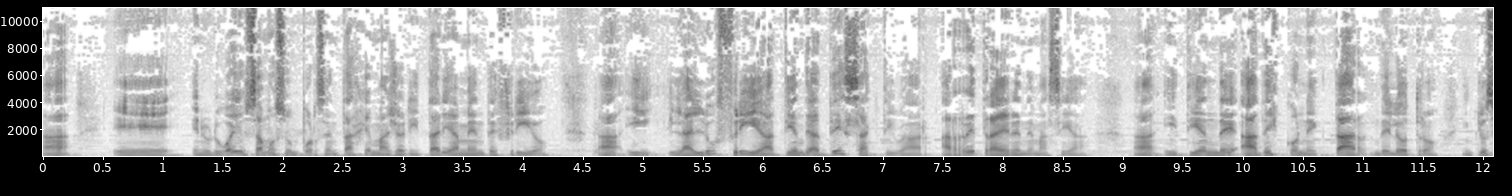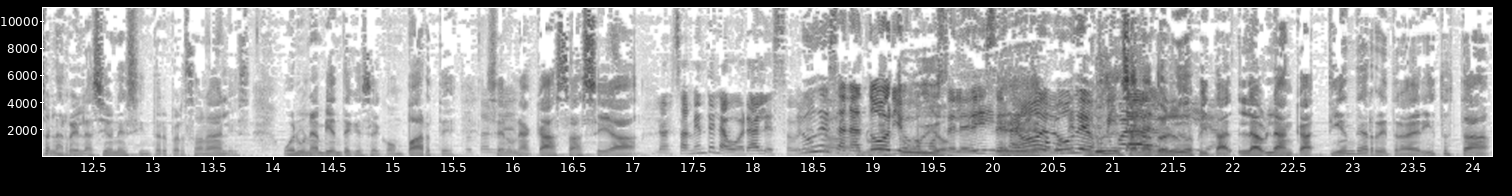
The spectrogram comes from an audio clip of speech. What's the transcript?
¿Ah? Eh, en Uruguay usamos un porcentaje mayoritariamente frío ¿ah? y la luz fría tiende a desactivar, a retraer en demasía ¿ah? y tiende a desconectar del otro, incluso en las relaciones interpersonales o en un ambiente que se comparte, Totalmente. sea en una casa, sea Los ambientes laborales, sobre Luz de sanatorio, como se le dice, Eh, ¿no? Luz de luz hospital. sanatorio, luz de hospital. La blanca tiende a retraer, y esto está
